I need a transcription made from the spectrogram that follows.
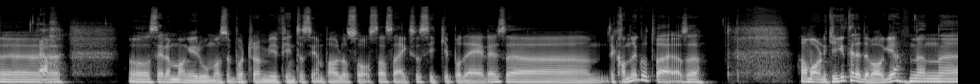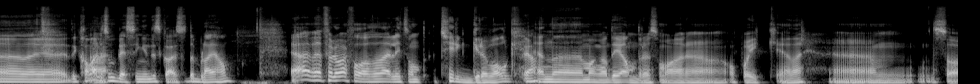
Uh, ja. Og selv om mange Roma-supportere har mye fint å si om Paulo Sosa, så er jeg ikke så sikker på det heller. Så det kan jo godt være. altså han var nok ikke tredjevalget, men eh, det kan være litt sånn blessing in disguise at det blei han. Ja, jeg føler i hvert fall at det er litt sånn tryggere valg ja. enn eh, mange av de andre som var eh, oppe og gikk der. Så,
